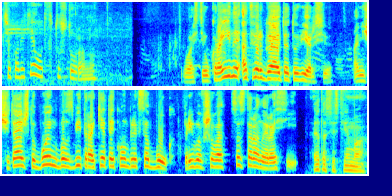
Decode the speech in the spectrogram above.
все полетел вот в ту сторону. Власти Украины отвергают эту версию. Они считают, что Боинг был сбит ракетой комплекса БУК, прибывшего со стороны России. Эта система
